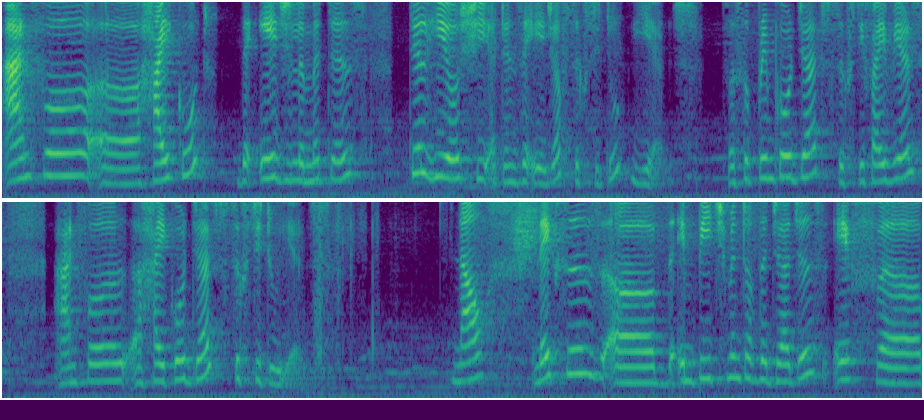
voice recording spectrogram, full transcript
And for uh, high court the age limit is till he or she attains the age of 62 years. For Supreme Court judge, 65 years, and for a High Court judge, 62 years. Now, next is uh, the impeachment of the judges. If uh,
